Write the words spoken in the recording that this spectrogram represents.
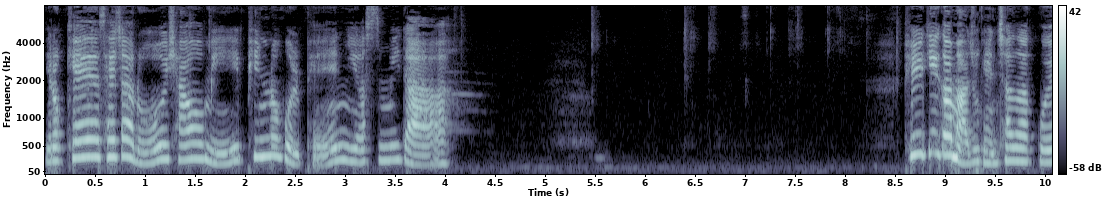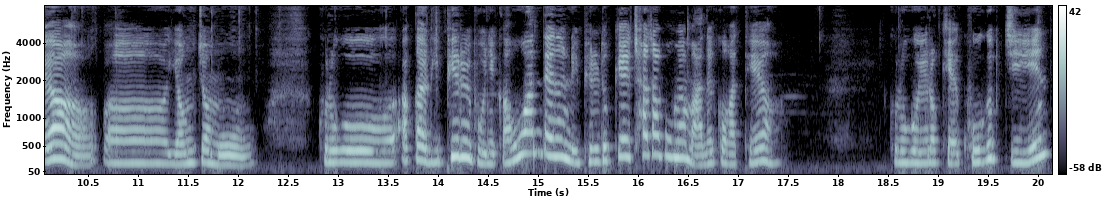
이렇게 세 자루 샤오미 핀로 볼펜이었습니다. 필기감 아주 괜찮았고요. 어, 0.5. 그리고 아까 리필을 보니까 호환되는 리필도 꽤 찾아보면 많을 것 같아요. 그리고 이렇게 고급진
